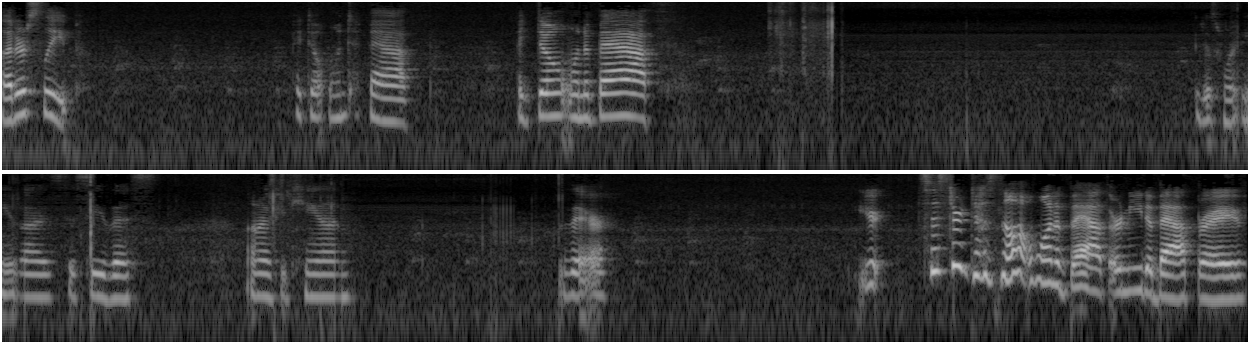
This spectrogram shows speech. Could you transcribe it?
Let her sleep. I don't want a bath. I don't want a bath. I just want you guys to see this. I don't know if you can. There. Your sister does not want a bath or need a bath, Brave.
